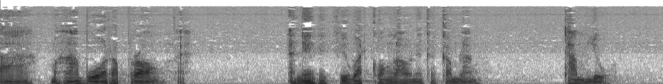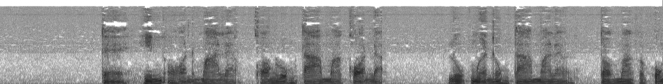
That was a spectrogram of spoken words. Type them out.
ตามหาบัวรับรองอันนี้คือวัดของเราเนี่ยก็กำลังทำอยู่ แต่หินอ่อนมาแล้วของหลวงตามาก่อนแล้ว ลูกเหมือนหลวงตามาแล้ว ต่อมาก็คง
